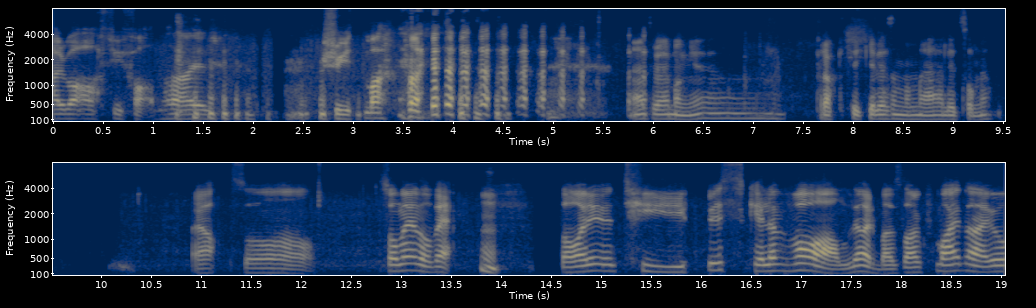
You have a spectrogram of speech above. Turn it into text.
er det bare ah, fy faen. Her Skyt meg. Jeg tror det er mange praktikere jeg er litt sånn, ja. Ja, så Sånn er nå det. Mm. Da var det typisk eller vanlig arbeidsdag for meg. Det er jo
